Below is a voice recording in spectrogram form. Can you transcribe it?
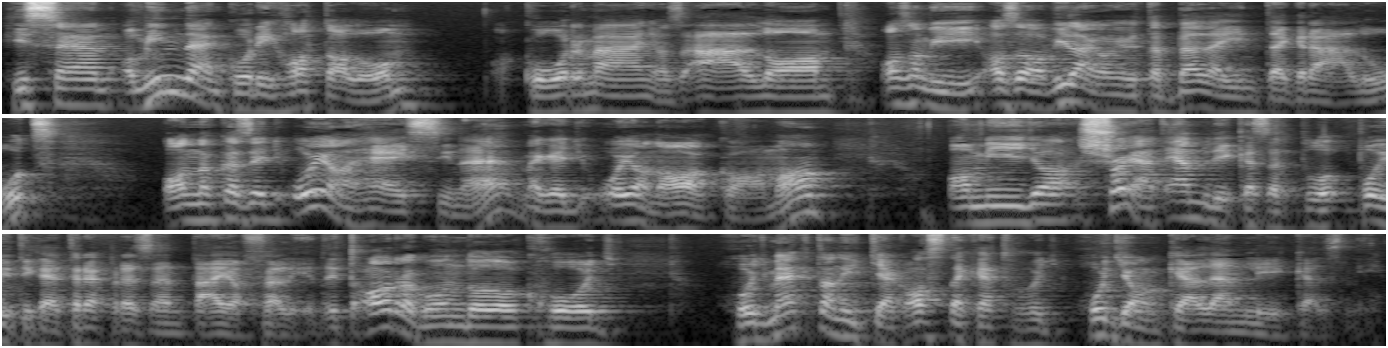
hiszen a mindenkori hatalom, a kormány, az állam, az, ami, az a világ, amiben te beleintegrálódsz, annak az egy olyan helyszíne, meg egy olyan alkalma, ami így a saját emlékezett politikát reprezentálja feléd. Itt arra gondolok, hogy, hogy megtanítják azt neked, hogy hogyan kell emlékezni.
